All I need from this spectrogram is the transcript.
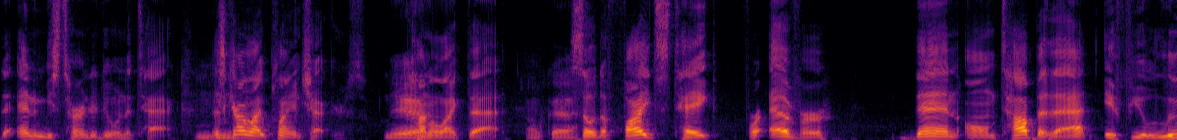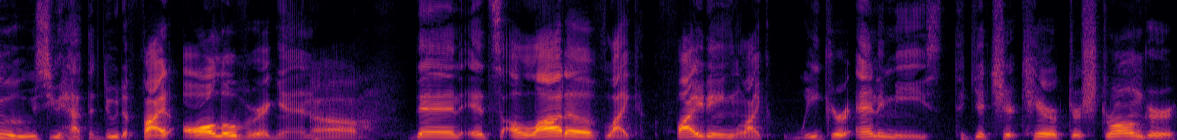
the enemy's turn to do an attack. It's Mhm. kind of like playing checkers, Yeah. kind of like that. okay. So the fights take forever. Then on top of that, if you lose, you have to do the fight all over again. oh. Then it's a lot of like fighting like weaker enemies to get your character stronger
